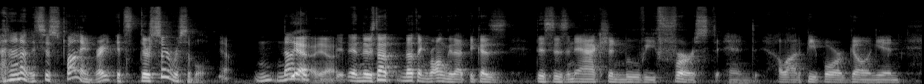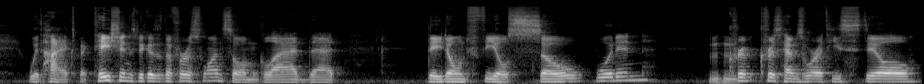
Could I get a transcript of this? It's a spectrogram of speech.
I don't know. It's just fine, right? It's they're serviceable. Yeah. Not Yeah, that- yeah. And there's not nothing wrong with that because this is an action movie first, and a lot of people are going in with high expectations because of the first one. So I'm glad that they don't feel so wooden. Mm-hmm. Chris Hemsworth, he's still,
